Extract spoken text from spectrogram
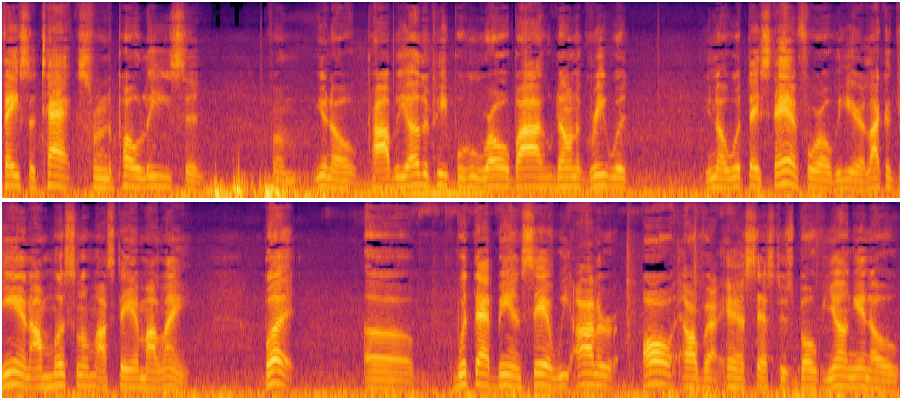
face attacks from the police and from you know probably other people who roll by who don't agree with you know what they stand for over here. Like again, I'm Muslim. I stay in my lane. But uh, with that being said, we honor all of our ancestors, both young and old,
